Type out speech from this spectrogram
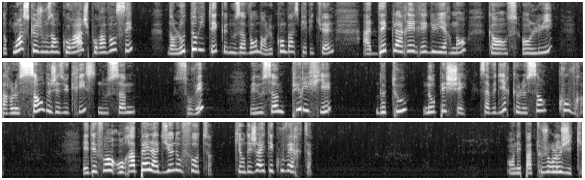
Donc moi, ce que je vous encourage pour avancer dans l'autorité que nous avons dans le combat spirituel, à déclarer régulièrement qu'en en lui, par le sang de Jésus-Christ, nous sommes sauvés, mais nous sommes purifiés de tous nos péchés. Ça veut dire que le sang couvre. Et des fois, on rappelle à Dieu nos fautes qui ont déjà été couvertes. On n'est pas toujours logique.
